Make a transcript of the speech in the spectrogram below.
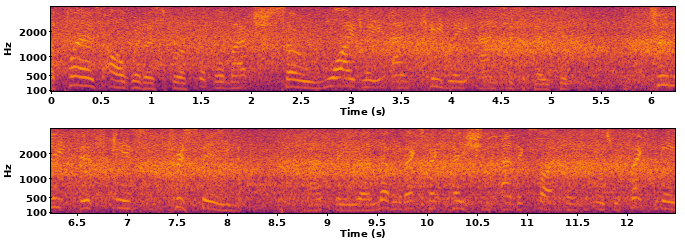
the players are with us for a football match so widely and keenly anticipated. Truly, this is pristine and the uh, level of expectation and excitement is reflected in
